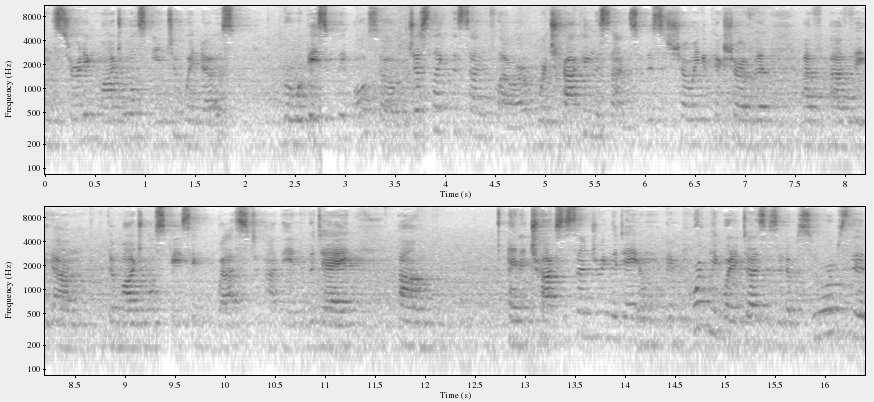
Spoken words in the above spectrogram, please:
inserting modules into windows, where we're basically also, just like the sunflower, we're tracking the sun. So this is showing a picture of the, of, of the, um, the modules facing west at the end of the day. Um, and the sun during the day. And importantly, what it does is it absorbs the,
